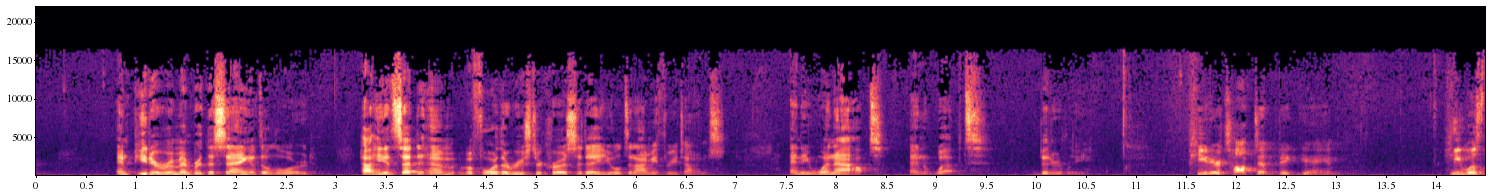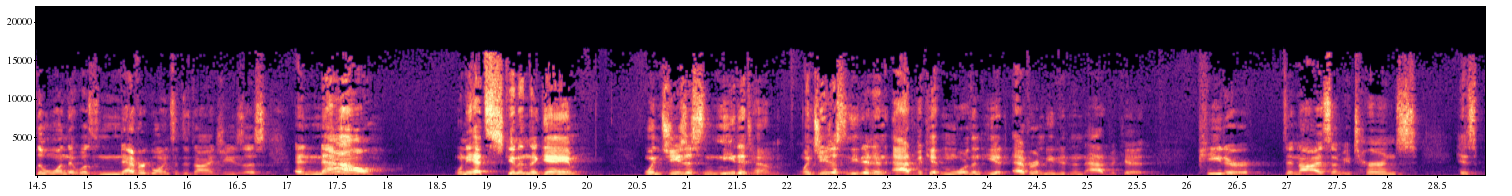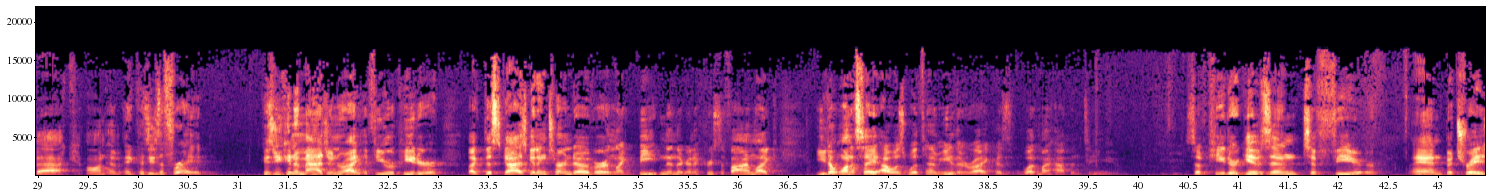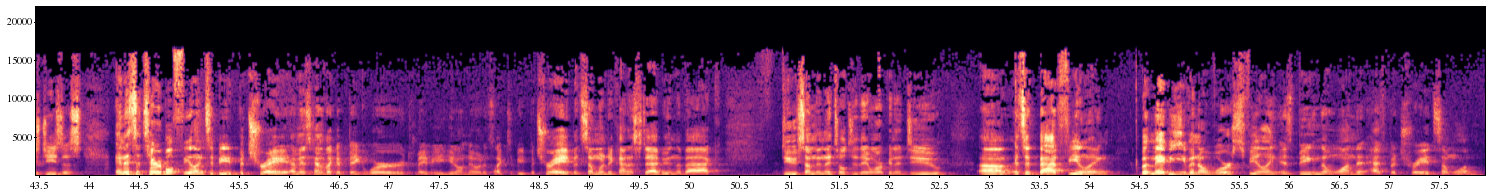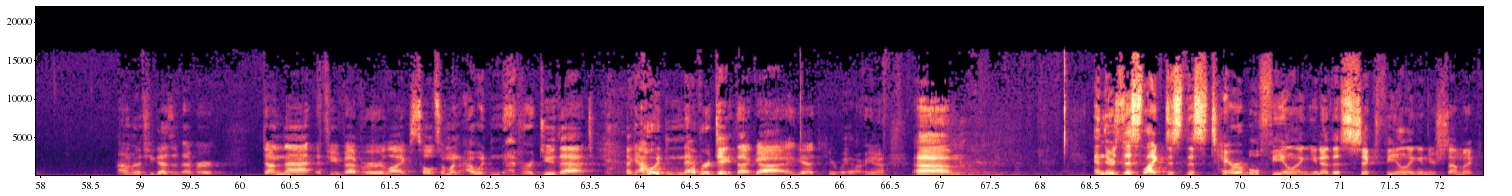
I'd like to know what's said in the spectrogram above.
and Peter remembered the saying of the Lord, how he had said to him, Before the rooster crows today, you will deny me three times. And he went out and wept bitterly. Peter talked a big game. He was the one that was never going to deny Jesus. And now, when he had skin in the game, when Jesus needed him, when Jesus needed an advocate more than he had ever needed an advocate, Peter denies him. He turns his back on him because he's afraid. Because you can imagine, right? If you were Peter, like this guy's getting turned over and like beaten and they're going to crucify him, like you don't want to say I was with him either, right? Because what might happen to you? So Peter gives in to fear and betrays Jesus. And it's a terrible feeling to be betrayed. I mean, it's kind of like a big word. Maybe you don't know what it's like to be betrayed, but someone to kind of stab you in the back, do something they told you they weren't going to do. Um, it's a bad feeling. But maybe even a worse feeling is being the one that has betrayed someone. I don't know if you guys have ever done that, if you've ever like told someone, "I would never do that," like I would never date that guy, yet here we are, you know. Um, and there's this like this this terrible feeling, you know, this sick feeling in your stomach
